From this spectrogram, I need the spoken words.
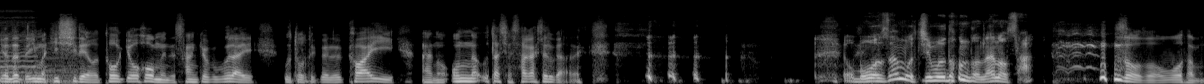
いや、だって今必死でよ、東京方面で3曲ぐらい歌ってくれる可愛い、あの、女歌者探してるからね。お坊さんもちむどんどんなのさ？そうそう、お坊さんも。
